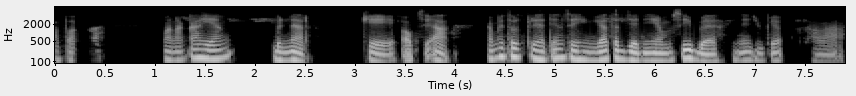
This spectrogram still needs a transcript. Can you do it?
apakah manakah yang benar. Oke, opsi A. Kami turut prihatin sehingga terjadinya musibah. Ini juga salah.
